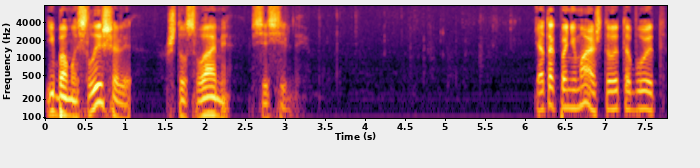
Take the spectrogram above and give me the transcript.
ибо мы слышали, что с вами все сильные. Я так понимаю, что это будет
